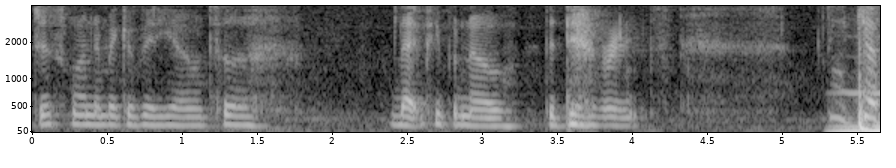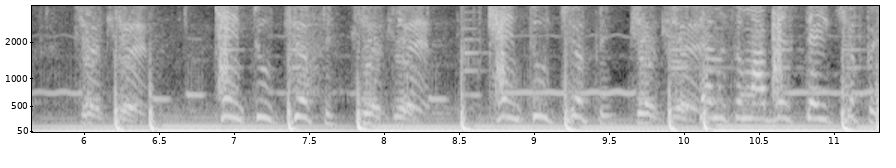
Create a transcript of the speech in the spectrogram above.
just wanted to make a video to let people know the difference. Drip, drip. Came through dripping. Drip, drip. Came through dripping. Drip, drip. Diamonds on my wrist, they dripping.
